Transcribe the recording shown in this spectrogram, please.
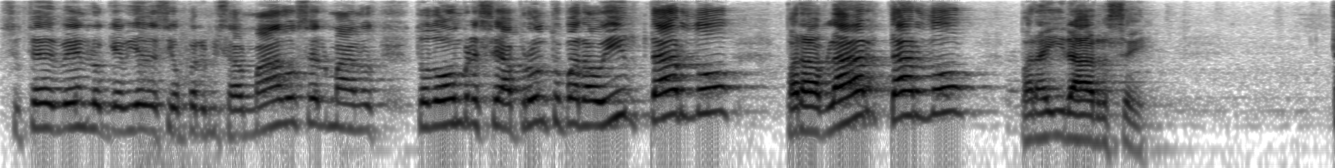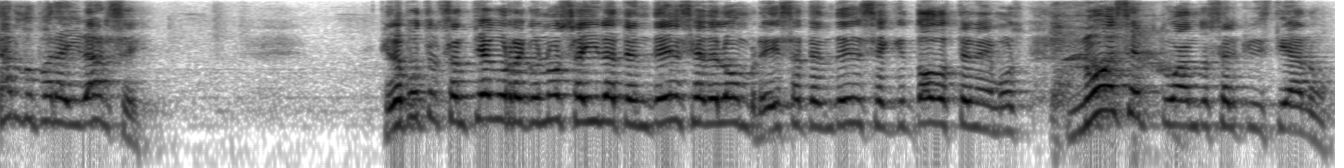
si ustedes ven lo que había decido, pero mis amados hermanos, todo hombre sea pronto para oír, tardo para hablar, tardo para irarse. Tardo para irarse. El apóstol Santiago reconoce ahí la tendencia del hombre, esa tendencia que todos tenemos, no exceptuándose el cristiano.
